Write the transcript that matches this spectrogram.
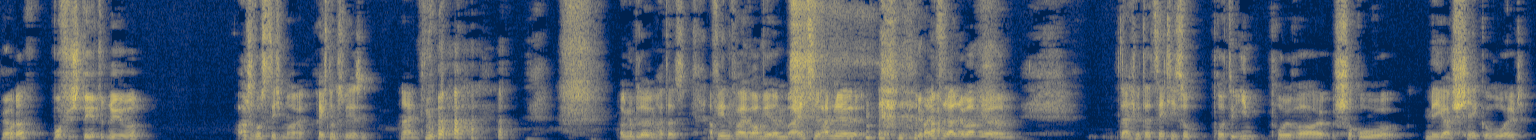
Ja. Oder? Wofür steht Rewe? Oh, das wusste ich mal. Rechnungswesen. Nein. Irgendeine Bedeutung hat das. Auf jeden Fall waren wir im Einzelhandel, im Einzelhandel waren wir und da ich mir tatsächlich so Proteinpulver Schoko Mega Shake geholt.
